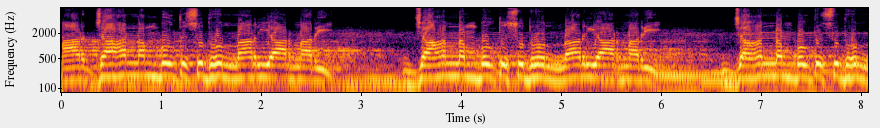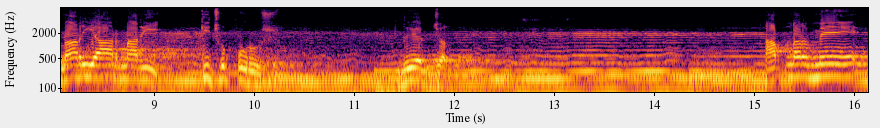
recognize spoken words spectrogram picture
আর জাহান্নাম বলতে শুধু নারী আর নারী। জাহান্নাম বলতে শুধু নারী আর নারী। জাহান্নাম বলতে শুধু নারী আর নারী, কিছু পুরুষ। দুই একজন। আপনার মেয়ে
